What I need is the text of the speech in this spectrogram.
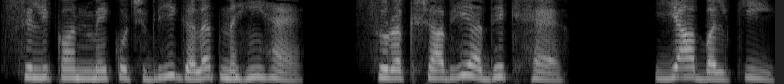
सिलिकॉन में कुछ भी गलत नहीं है। सुरक्षा भी अधिक है। या बल्कि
